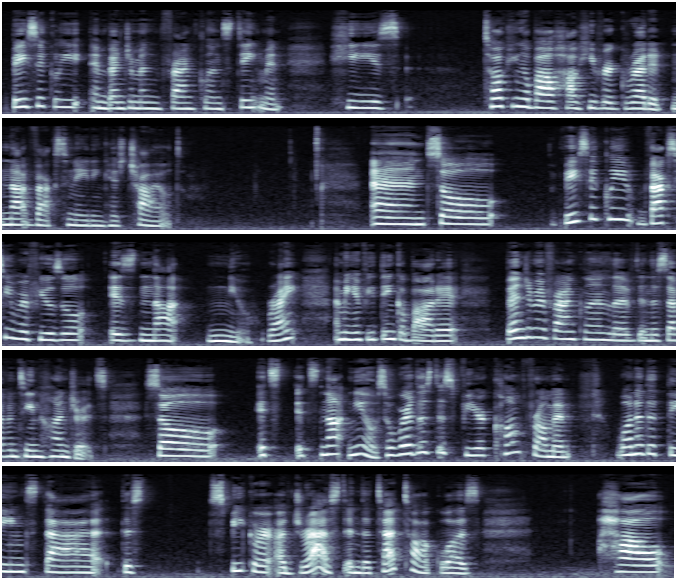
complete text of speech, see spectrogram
basically, in Benjamin Franklin's statement, he's talking about how he regretted not vaccinating his child. And so basically, vaccine refusal is not new, right? I mean, if you think about it, Benjamin Franklin lived in the 1700s. So it's it's not new. So where does this fear come from? And one of the things that this speaker addressed in the TED Talk was how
